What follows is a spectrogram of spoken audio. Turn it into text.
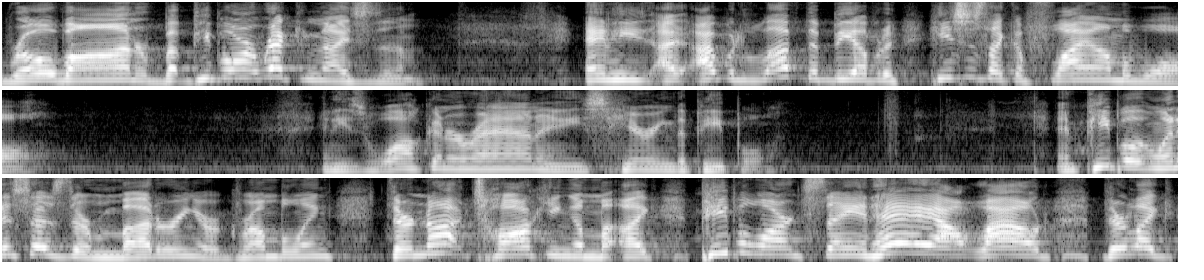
robe on, or, but people aren't recognizing him. And he, I, I would love to be able to, he's just like a fly on the wall. And he's walking around and he's hearing the people. And people, when it says they're muttering or grumbling, they're not talking like people aren't saying, hey, out loud. They're like,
